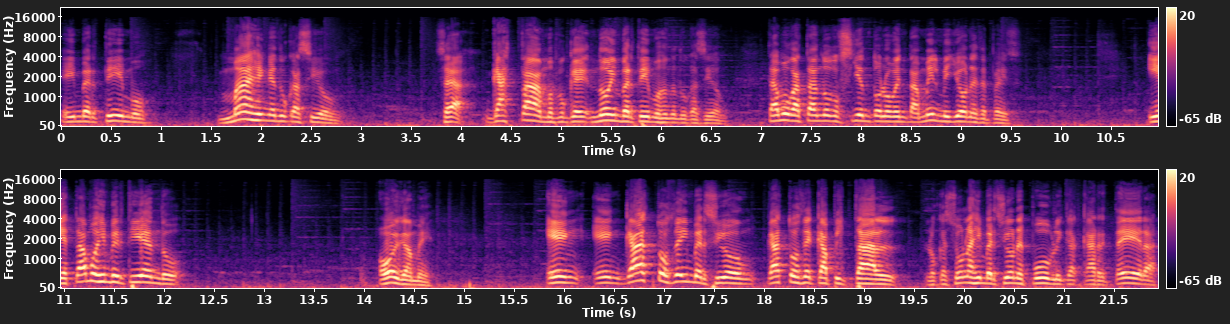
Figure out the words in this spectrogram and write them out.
invertimos más en educación. O sea, gastamos porque no invertimos en educación. Estamos gastando 290 mil millones de pesos. Y estamos invirtiendo, óigame, en, en gastos de inversión, gastos de capital, lo que son las inversiones públicas, carreteras,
